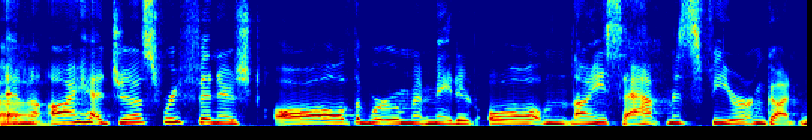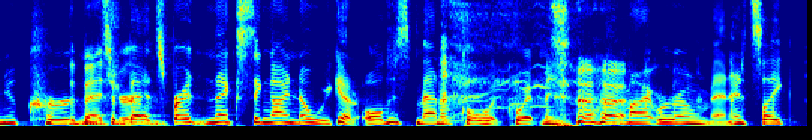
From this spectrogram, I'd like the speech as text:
And Uh. I had just refinished all the room and made it all nice atmosphere and got new curtains bedroom. bedspread. Next thing I know, we got all this medical equipment in my room, and it's like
